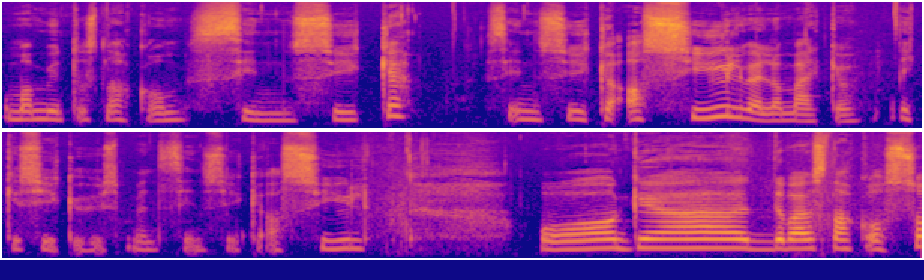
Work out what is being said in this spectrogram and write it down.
og man begynte å snakke om sinnssyke. Sinnssyke asyl, vel å merke. Ikke sykehus, men sinnssyke asyl. Og det var jo snakk også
